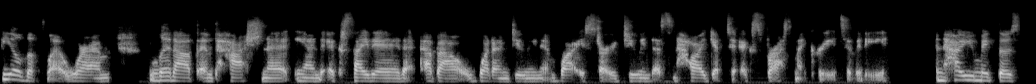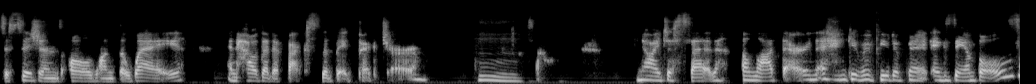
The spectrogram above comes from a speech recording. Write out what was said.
feel the flow, where I'm lit up and passionate and excited about what I'm doing and why I started doing this and how I get to express my creativity? And how you make those decisions all along the way and how that affects the big picture. Hmm. So, you know, I just said a lot there and I give a few different examples.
